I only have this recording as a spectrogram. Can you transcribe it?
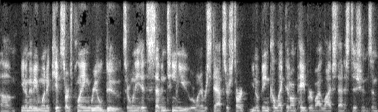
um, you know maybe when a kid starts playing real dudes, or when he hits 17U, or whenever stats are start you know being collected on paper by live statisticians. And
